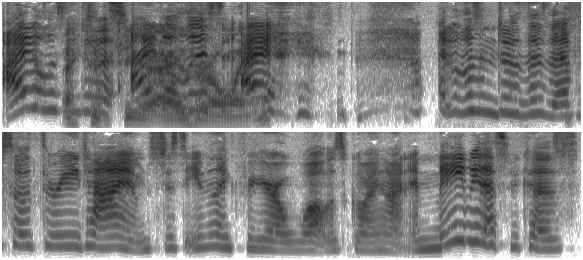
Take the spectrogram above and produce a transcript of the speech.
I had to listen I to it. see your I had to eyes listen. rolling. I, I had to listen to this episode three times just to even like figure out what was going on. And maybe that's because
